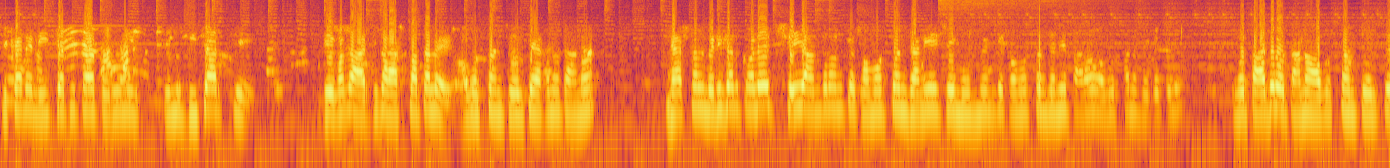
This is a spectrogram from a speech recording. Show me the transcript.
সেখানে নির্যাতিতা, তরুণী, তিনি বিচার চেয়ে যেভাবে আর্জিকার হাসপাতালে অবস্থান চলছে এখনও টানা ন্যাশনাল মেডিকেল কলেজ সেই আন্দোলনকে সমর্থন জানিয়ে, সেই মুভমেন্টকে সমর্থন জানিয়ে তারাও অবস্থানে দেখেছিল এবং তাদেরও টানা অবস্থান চলছে।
